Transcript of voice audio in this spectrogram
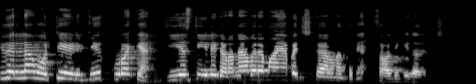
ഇതെല്ലാം ഒറ്റയടിക്ക് കുറയ്ക്കാൻ ജി എസ് ടിയിലെ ഘടനാപരമായ പരിഷ്കരണത്തിന് സാധിക്കുക തന്നെ ചെയ്യും.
